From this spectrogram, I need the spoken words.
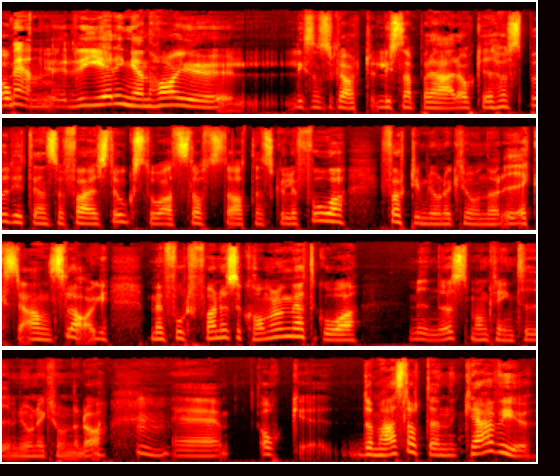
Och Men- regeringen har ju liksom såklart lyssnat på det här och i höstbudgeten så föreslogs då att Slottsstaten skulle få 40 miljoner kronor i extra anslag. Men fortfarande så kommer de ju att gå minus med omkring 10 miljoner kronor då. Mm. Eh, och de här slotten kräver ju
